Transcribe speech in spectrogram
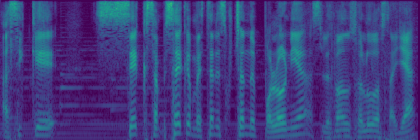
Así que sé que, sé que me están escuchando en Polonia. Les mando un saludo hasta allá.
